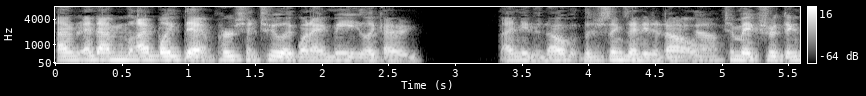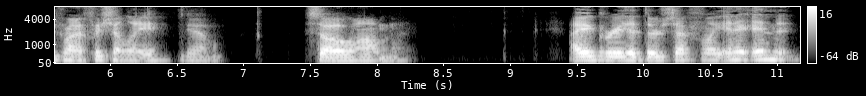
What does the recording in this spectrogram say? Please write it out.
I'm and I'm I'm like that in person too. Like when I meet, like I I need to know there's things I need to know Yeah. to make sure things run efficiently. Yeah. So um I agree that there's definitely and it, and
